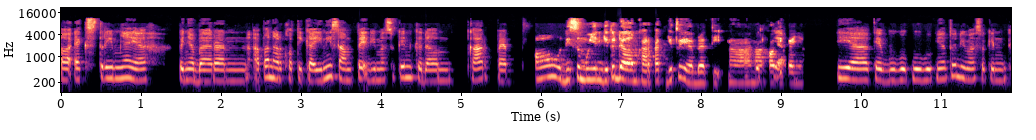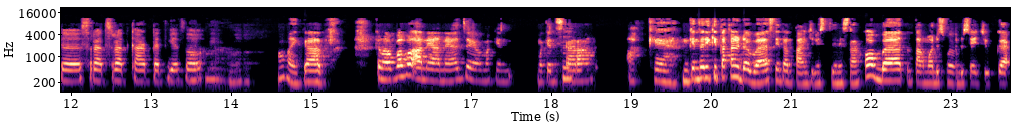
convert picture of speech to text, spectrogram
eh, ekstrimnya ya penyebaran apa narkotika ini sampai dimasukin ke dalam karpet. Oh, disembunyiin gitu dalam karpet gitu ya berarti Iya, narkotikanya. iya kayak bubuk-bubuknya tuh dimasukin ke serat-serat karpet gitu. Hmm. Oh my God. Kenapa kok aneh-aneh aja ya makin makin Hmm. sekarang? Oke, mungkin tadi kita kan udah bahas nih tentang jenis-jenis narkoba, tentang modus-modusnya juga.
